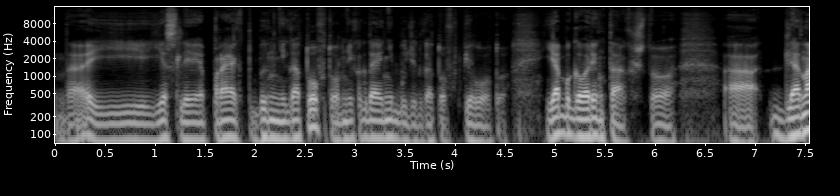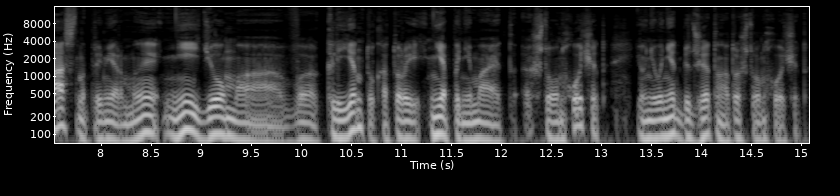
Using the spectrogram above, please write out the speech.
да, и если проект был не готов, то он никогда и не будет готов к пилоту. Я бы говорил так, что а, для нас, например, мы не идем а, в клиенту, который не понимает, что он хочет, и у него нет бюджета на то, что он хочет.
